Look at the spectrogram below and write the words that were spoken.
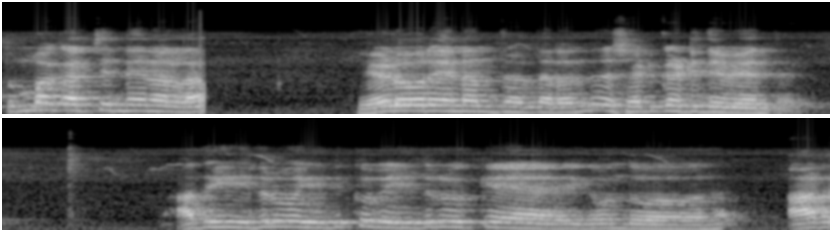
ತುಂಬ ಖರ್ಚಿಂದೇನಲ್ಲ ಹೇಳೋರು ಏನಂತ ಹೇಳ್ತಾರೆ ಅಂದರೆ ಶೆಡ್ ಕಟ್ಟಿದ್ದೀವಿ ಅಂತ. ಅದು ಇದ್ರ, ಇದಕ್ಕೂ, ಇದ್ರಕ್ಕೆ ಈಗ ಒಂದು ಆರು,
